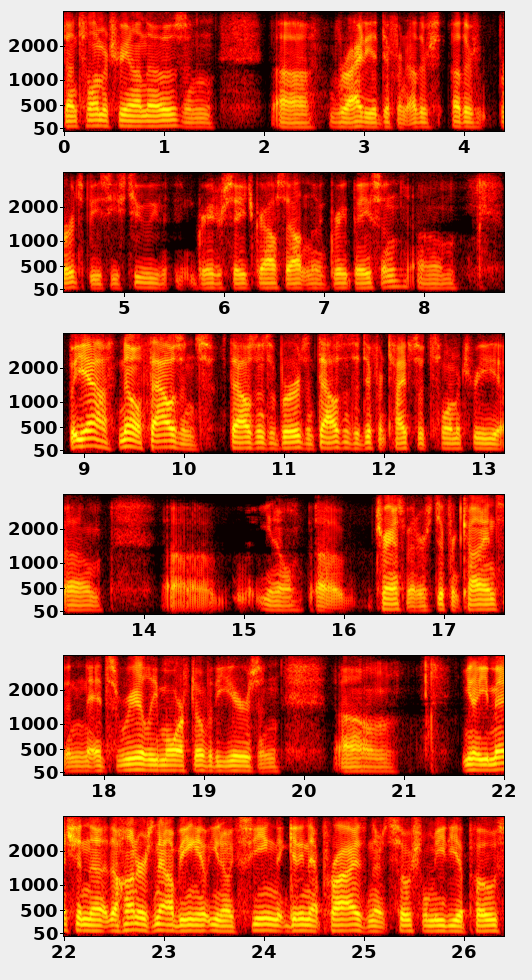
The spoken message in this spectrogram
done telemetry on those and a uh, variety of different other other bird species too. Greater sage grouse out in the Great Basin. Um, but yeah, no, thousands, thousands of birds and thousands of different types of telemetry. Um, uh, you know, uh, transmitters, different kinds, and it's really morphed over the years and. Um, you know, you mentioned the the hunters now being, you know, seeing that getting that prize and that social media post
